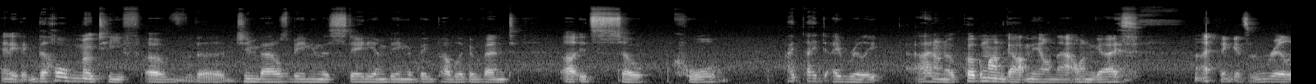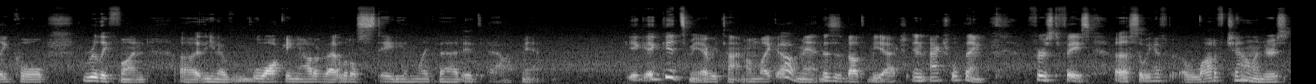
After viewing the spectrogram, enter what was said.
anything. The whole motif of the gym battles being in this stadium, being a big public event, uh, it's so cool. I, I, I really, I don't know, Pokemon got me on that one, guys. I think it's really cool, really fun. Uh, you know, walking out of that little stadium like that, it's, oh man, it, it, gets me every time. I'm like, oh man, this is about to be act- an actual thing. First face, uh, so we have a lot of challengers.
